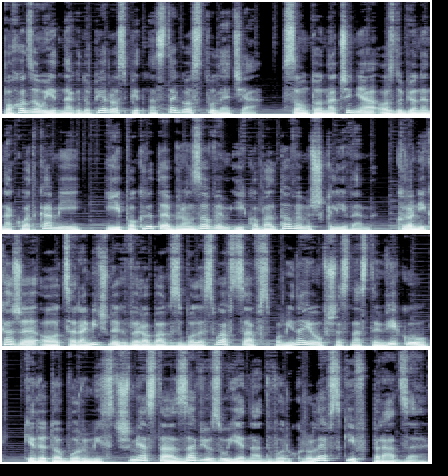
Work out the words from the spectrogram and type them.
pochodzą jednak dopiero z XV stulecia. Są to naczynia ozdobione nakładkami i pokryte brązowym i kobaltowym szkliwem. Kronikarze o ceramicznych wyrobach z Bolesławca wspominają w XVI wieku, kiedy to burmistrz miasta zawiózł je na dwór królewski w Pradze.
